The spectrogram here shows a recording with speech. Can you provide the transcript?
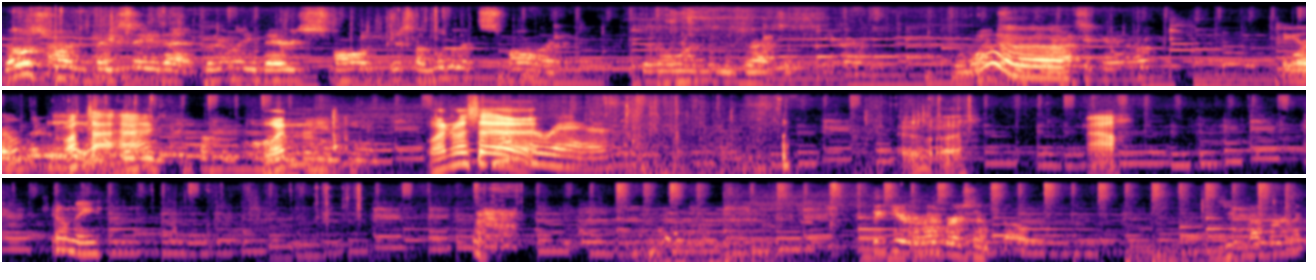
Those ones, they say that literally they're small, just a little bit smaller than the ones in the Jurassic era. The ones in the Jurassic era. Were literally What the heck? big as your fucking palm When- hand hand. when was Not the it? rare. Ooh. No. Chili. I think he remembers him though. Does he remember him?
